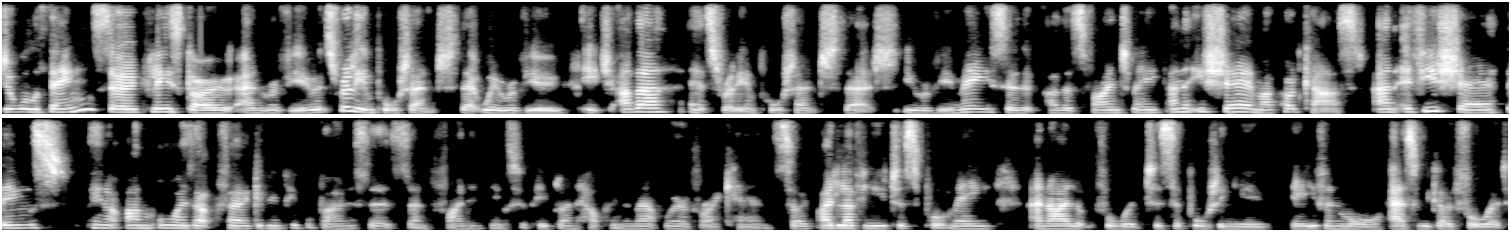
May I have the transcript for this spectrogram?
do all the things. So please go and review. It's really important that we review each other. It's really important that you review me so that others find me and that you share my podcast. And if you share things, you know, I'm always up for giving people bonuses and finding things for people and helping them out wherever I can. So I'd love you to support me and I look forward to supporting you even more as we go forward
